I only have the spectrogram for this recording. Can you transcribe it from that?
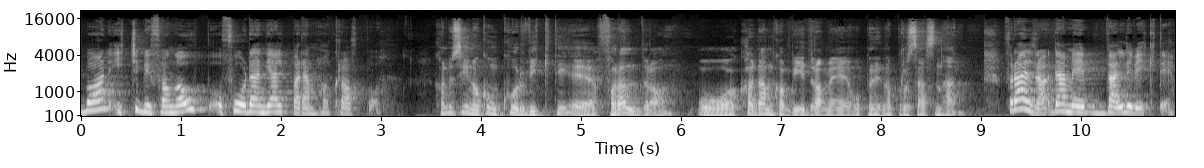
barn ikke blir fanga opp og får den hjelpa de har krav på. Kan du si noe om hvor viktig er foreldre og hva de kan bidra med oppi denne prosessen her? Foreldre er veldig viktige.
